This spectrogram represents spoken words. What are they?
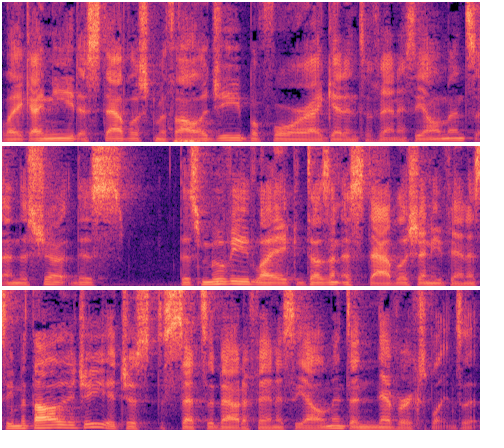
Like I need established mythology before I get into fantasy elements and this show this This movie like doesn't establish any fantasy mythology. It just sets about a fantasy element and never explains it.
